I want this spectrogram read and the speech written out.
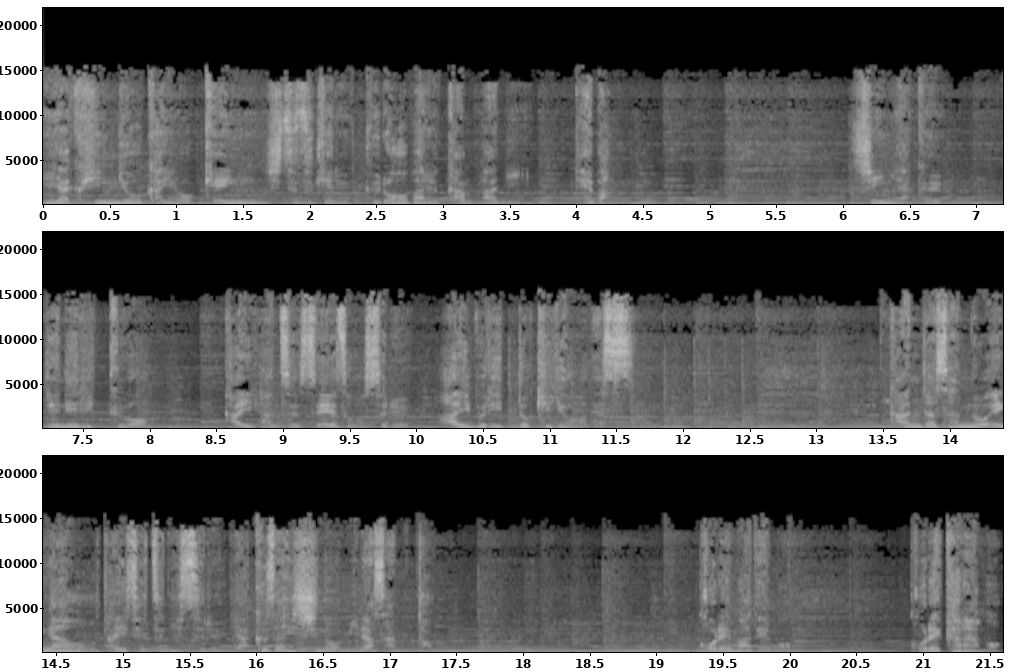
医薬品業界を牽引し続けるグローバルカンパニーテバ。新薬ジェネリックを開発製造するハイブリッド企業です。患者さんの笑顔を大切にする薬剤師の皆さんと。これまでもこれからも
